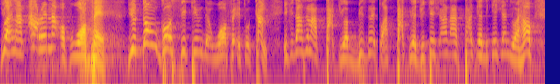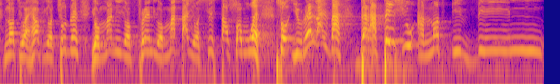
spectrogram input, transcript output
You are in an arena of warfare. You don't go seeking the warfare, it will come. If it doesn't attack your business, to attack your education, attack your education, your health, not your health, your children, your money, your friend, your mother, your sister, somewhere. So you realize that there are things you are not even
